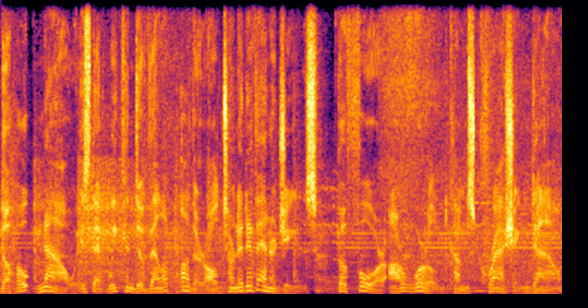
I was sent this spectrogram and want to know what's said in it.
The hope now is that we can develop other alternative energies before our world comes crashing down.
